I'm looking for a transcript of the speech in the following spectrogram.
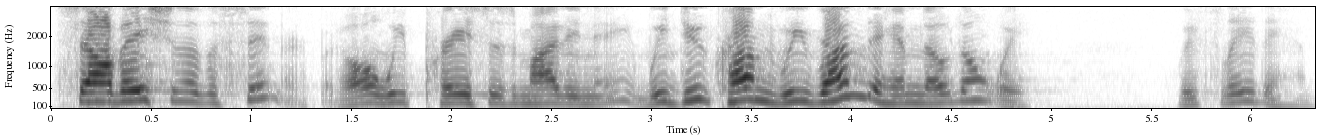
salvation of the sinner. But oh, we praise his mighty name. We do come, we run to him though, don't we? We flee to him.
